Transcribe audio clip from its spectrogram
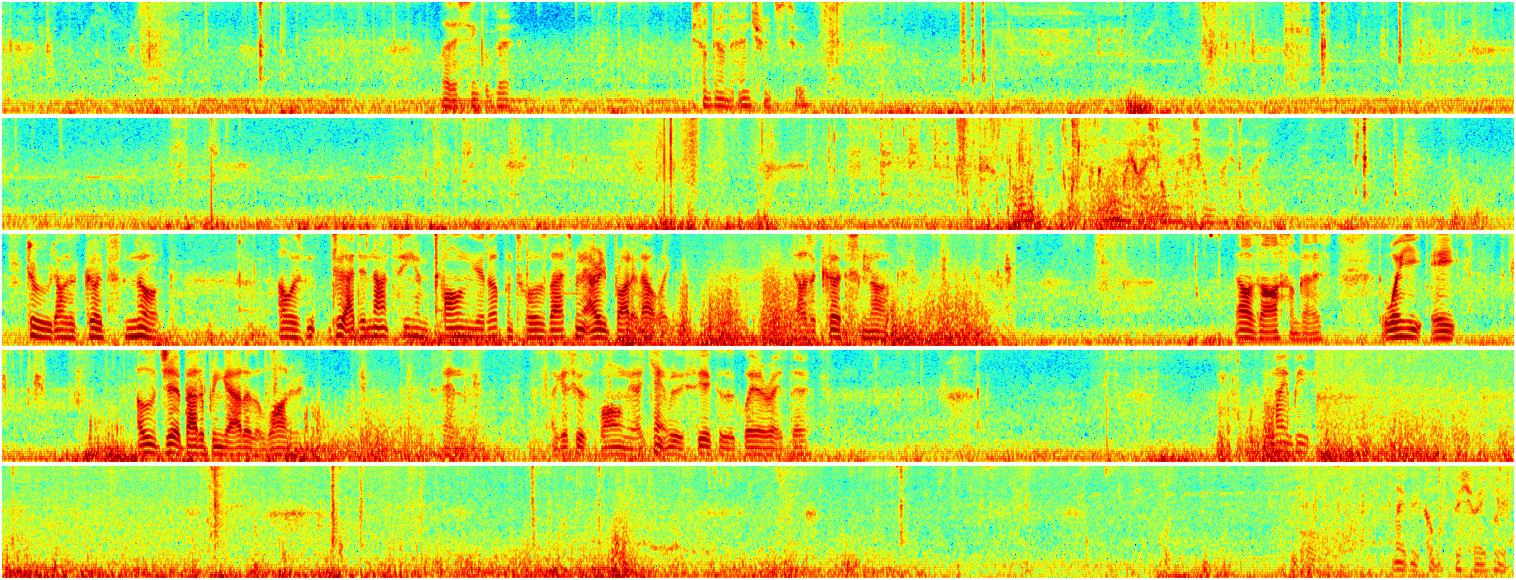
Let it sink a bit. Something on the entrance too. Oh my, oh my gosh, oh my gosh, oh my gosh, oh my gosh. Dude, that was a good snook. I was, dude, I did not see him following it up until his last minute. I already brought it out. Like, that was a good snook. That was awesome, guys. The way he ate. I legit about to bring it out of the water. And I guess he was following me. I can't really see it because of the glare right there. It might be. Might be a couple fish right here.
